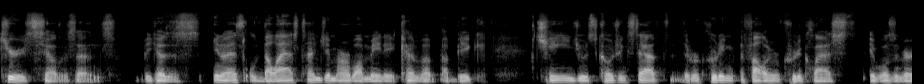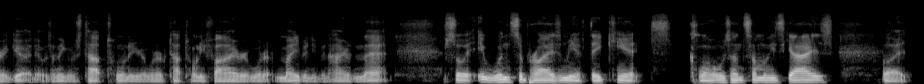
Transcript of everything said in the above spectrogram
curious to see how this ends because you know that's the last time Jim Harbaugh made it kind of a, a big change with coaching staff. The recruiting, the following recruiting class, it wasn't very good. It was, I think, it was top twenty or whatever, top twenty-five or whatever. It might have been even higher than that. So it wouldn't surprise me if they can't close on some of these guys. But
